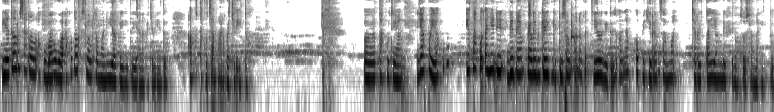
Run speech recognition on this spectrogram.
dia tuh harus selalu aku bawa. Aku tuh harus selalu sama dia kayak gitu ya anak kecilnya itu. Aku takut sama anak kecil itu. Uh, takut yang ya apa ya aku ya takut aja di, dinempelin kayak gitu sama anak kecil gitu. Soalnya aku kepikiran sama cerita yang di film Susana itu.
